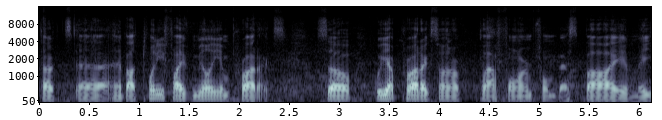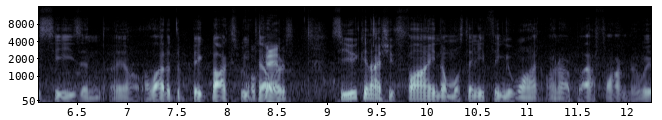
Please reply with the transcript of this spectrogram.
that's, uh, and about 25 million products. So we have products on our platform from Best Buy and Macy's and you know, a lot of the big box retailers. So you can actually find almost anything you want on our platform. We,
